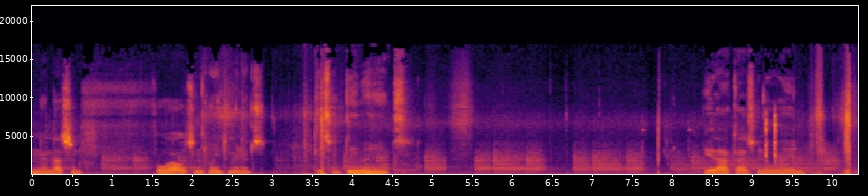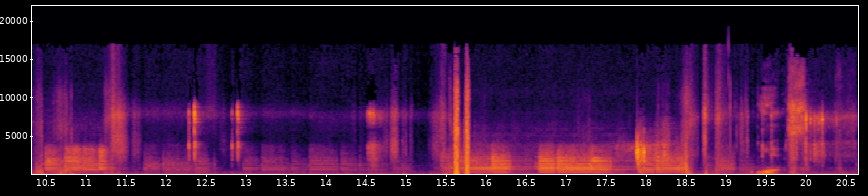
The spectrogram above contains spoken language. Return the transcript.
And then that's in four hours and 22 minutes. Get some three minutes. Yeah, that guy's gonna win. Yes.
